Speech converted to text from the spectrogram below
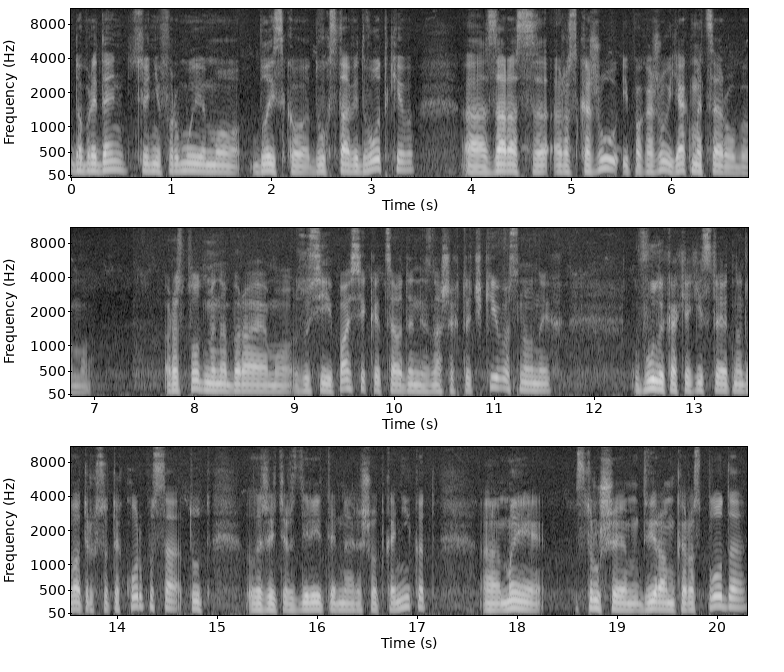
Добрий день. Сьогодні формуємо близько 200 відводків. Е, Зараз розкажу і покажу, як ми це робимо. Розплод ми набираємо з усієї пасіки, це один із наших точків основних. В вуликах, які стоять на 2 трьохсотих корпуса, тут лежить розділительна решетка Нікот. Е, Ми струшуємо дві рамки розплода,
